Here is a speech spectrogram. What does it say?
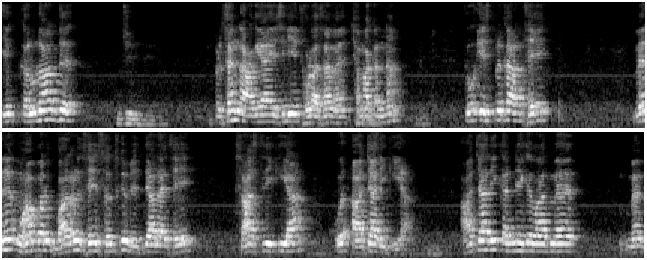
एक करुणार्थ जी जी। प्रसंग आ गया इसलिए थोड़ा सा मैं क्षमा करना। तो इस प्रकार से मैंने वहाँ पर वाराणसी से संस्कृत विद्यालय से शास्त्री किया और आचार्य किया। आचार्य करने के बाद मैं मैं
